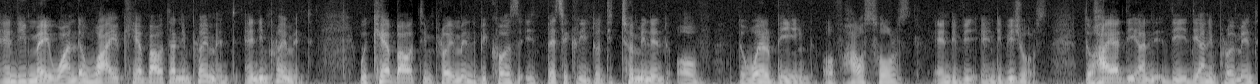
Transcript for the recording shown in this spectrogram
and you may wonder why you care about unemployment and employment. We care about employment because it's basically the determinant of the well-being of households and individuals. The higher the, un the, the, unemployment,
